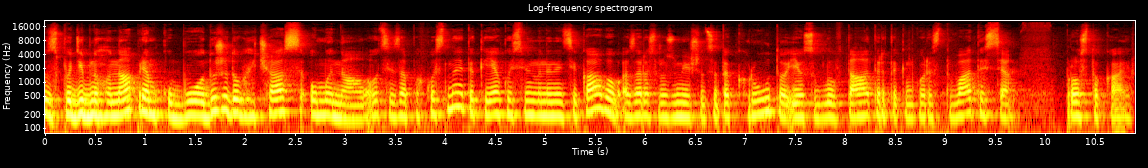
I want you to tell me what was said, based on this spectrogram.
з подібного напрямку, бо дуже довгий час оминала. Оцей запах косметики, якось він мене не цікавив, а зараз розумію, що це так круто, і особливо в театр таким користуватися. Просто кайф.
